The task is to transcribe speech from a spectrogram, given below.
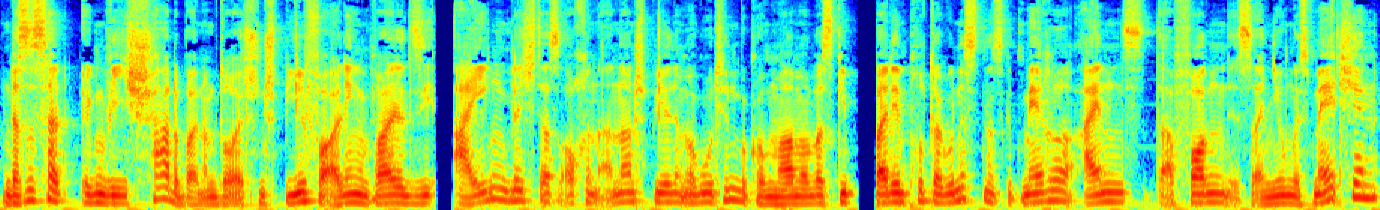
Und das ist halt irgendwie schade bei einem deutschen Spiel, vor allen Dingen, weil sie eigentlich das auch in anderen Spielen immer gut hinbekommen haben. Aber es gibt bei den Protagonisten, es gibt mehrere. Eins davon ist ein junges Mädchen.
